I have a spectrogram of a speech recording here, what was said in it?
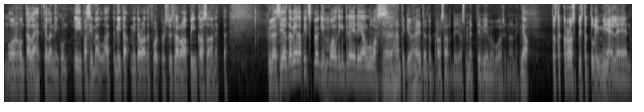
mm. on, on tällä hetkellä niin kuin liipasimella, että mitä, mitä Rutherford pystyy sillä raapiin kasaan, että kyllä sieltä vielä Pittsburghin mm. puoleltakin tradeja on luvassa. Joo, ja häntäkin on heitelty Brassardin, jos miettii viime vuosina. Niin. Joo. Tuosta Crosbysta tuli mieleen,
